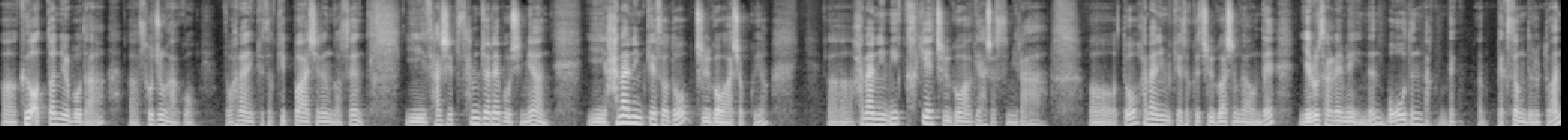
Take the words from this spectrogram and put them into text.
어, 그 어떤 일보다 어, 소중하고 또 하나님께서 기뻐하시는 것은 이 43절에 보시면 이 하나님께서도 즐거워하셨고요. 어, 하나님이 크게 즐거워하게 하셨습니다. 어, 또 하나님께서 그 즐거워하신 가운데 예루살렘에 있는 모든 백, 백성들을 또한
